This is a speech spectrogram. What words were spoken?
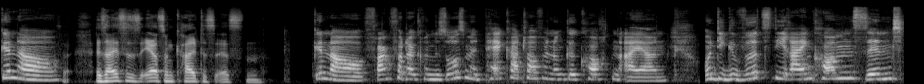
genau. Das heißt, es ist eher so ein kaltes Essen. Genau, Frankfurter grüne Soße mit Pellkartoffeln und gekochten Eiern. Und die Gewürze, die reinkommen, sind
